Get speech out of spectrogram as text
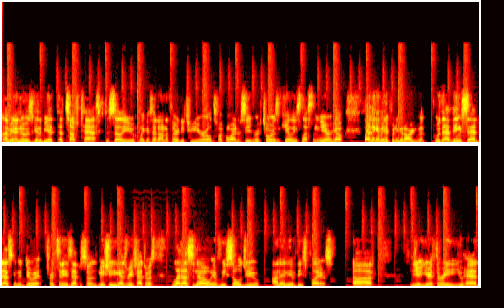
I mean, I knew it was going to be a, a, tough task to sell you, like I said, on a 32 year old fucking wide receiver who tore his Achilles less than a year ago. But I think I made a pretty good argument. With that being said, that's going to do it for today's episode. Make sure you guys reach out to us. Let us know if we sold you on any of these players. Uh, your, your three, you had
